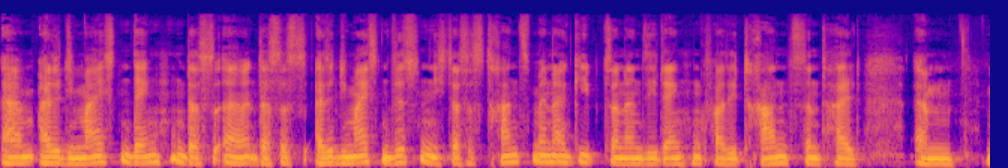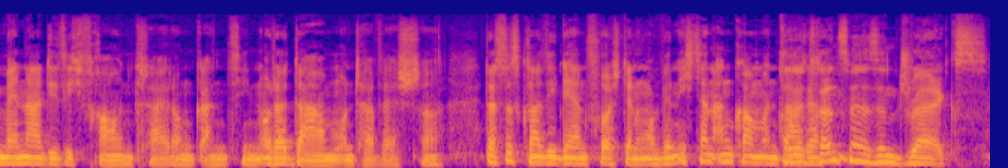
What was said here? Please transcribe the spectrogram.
Ähm, also die meisten denken, dass, äh, dass es, also die meisten wissen nicht, dass es Transmänner gibt, sondern sie denken quasi, Trans sind halt ähm, Männer, die sich Frauenkleidung anziehen oder Damen und Unterwäsche. Das ist quasi deren Vorstellung. Und wenn ich dann ankomme und also sage... Also Transmänner sind Drags.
